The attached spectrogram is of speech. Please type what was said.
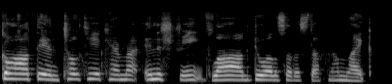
go out there and talk to your camera in the street, vlog, do all this other stuff. And I'm like,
